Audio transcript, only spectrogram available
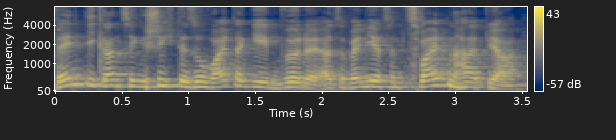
Wenn die ganze Geschichte so weitergehen würde, also wenn jetzt im zweiten Halbjahr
